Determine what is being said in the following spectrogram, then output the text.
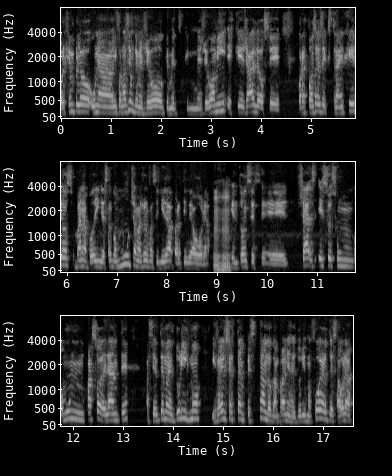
por ejemplo, una información que me llegó, que me, llegó a mí es que ya los eh, corresponsales extranjeros van a poder ingresar con mucha mayor facilidad a partir de ahora. Entonces, eh, ya eso es un, como un paso adelante hacia el tema del turismo. Israel ya está empezando campañas de turismo fuertes. Ahora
